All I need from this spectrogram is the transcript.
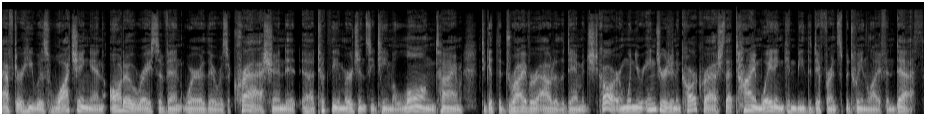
after he was watching an auto race event where there was a crash, and it uh, took the emergency team a long time to get the driver out of the damaged car. And when you're injured in a car crash, that time waiting can be the difference between life and death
